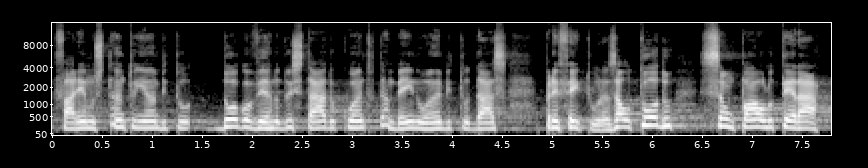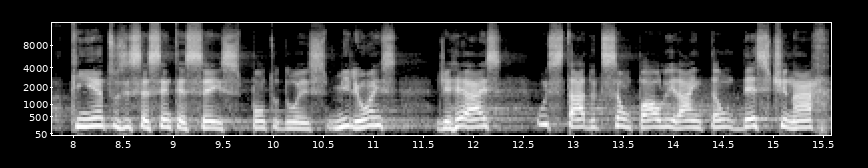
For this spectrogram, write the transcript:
faremos tanto em âmbito do governo do estado quanto também no âmbito das prefeituras. Ao todo, São Paulo terá 566,2 milhões de reais. O estado de São Paulo irá então destinar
